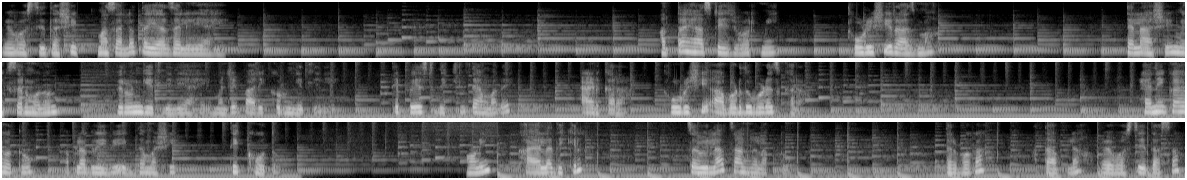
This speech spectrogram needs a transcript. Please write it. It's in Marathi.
व्यवस्थित अशी मसाला तयार झालेली आहे. आता ह्या स्टेजवर मी थोडीशी राजमा त्याला अशी मिक्सरमधून फिरून घेतलेली आहे म्हणजे बारीक करून घेतलेली आहे. ते पेस्ट देखील त्यामध्ये ॲड करा. थोडीशी आबडदुबडच करा. ह्याने काय होतो आपला ग्रेव्ही एकदम अशी थिक होतो. आणि खायला देखील चवीला चांगला लागतो. तर बघा आता आपला व्यवस्थित असा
